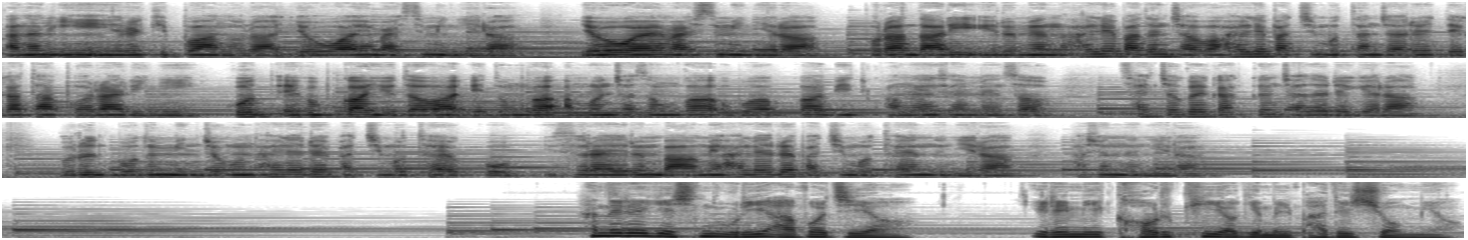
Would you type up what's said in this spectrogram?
나는 이 일을 기뻐하노라. 여호와의 말씀이니라. 여호와의 말씀이니라. 보라 날이 이르면 할례 받은 자와 할례 받지 못한 자를 내가 다 벌하리니 곧 애굽과 유다와 에돔과 암몬 자손과 모압과 및 광야에 살면서 살적을 깎은 자들에게라. 무릇 모든 민족은 할례를 받지 못하였고 이스라엘은 마음의 할례를 받지 못하였느니라 하셨느니라. 하늘에 계신 우리 아버지여 이름이 거룩히 여김을 받으시오며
